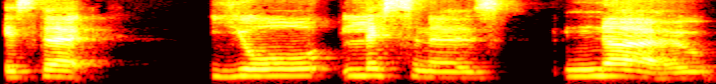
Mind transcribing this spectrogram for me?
is that your listeners know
